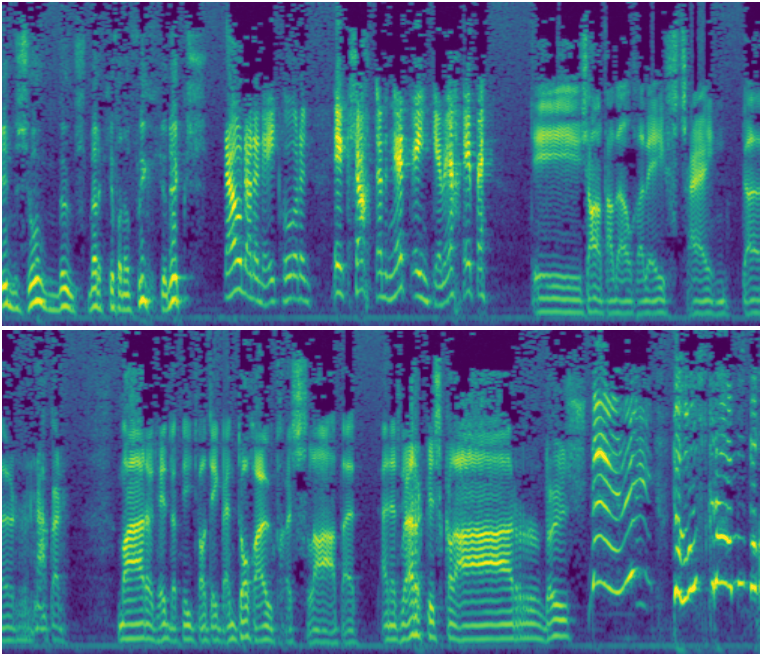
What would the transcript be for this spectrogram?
In zo'n neus merk je van een vliegje niks. Nou, dan een eekhoorn. Ik zag er net eentje weghippen. Die zal er wel geweest zijn, de rakker. Maar het hindert niet, want ik ben toch uitgeslapen. En het werk is klaar, dus... Nee, de hoofdkraan moet nog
